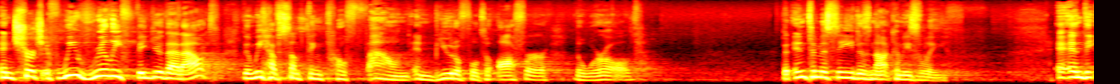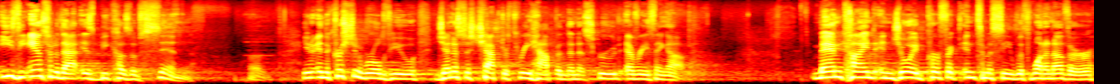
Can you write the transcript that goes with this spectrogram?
And, church, if we really figure that out, then we have something profound and beautiful to offer the world. But intimacy does not come easily. And the easy answer to that is because of sin. Uh, you know, in the Christian worldview, Genesis chapter 3 happened and it screwed everything up. Mankind enjoyed perfect intimacy with one another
